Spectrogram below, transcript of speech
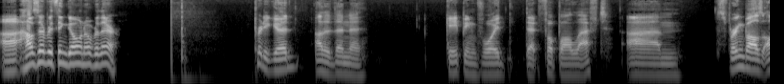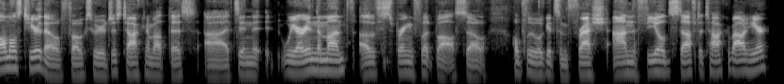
Uh, how's everything going over there? Pretty good, other than the gaping void that football left. Um, spring ball's almost here, though, folks. We were just talking about this. Uh, it's in the, we are in the month of spring football, so hopefully we'll get some fresh on the field stuff to talk about here.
